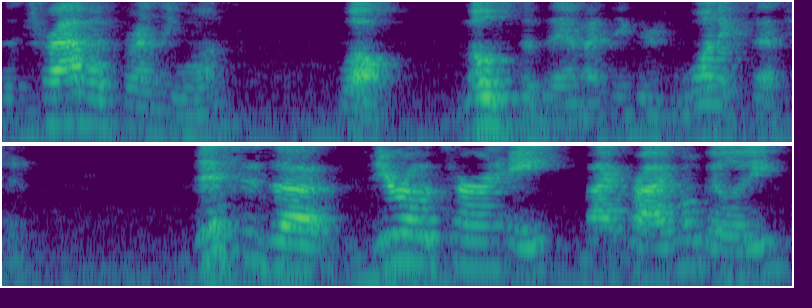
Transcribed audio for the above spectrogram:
the travel friendly ones, well, most of them, I think there's one exception. This is a zero turn 8 by Pride Mobility.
